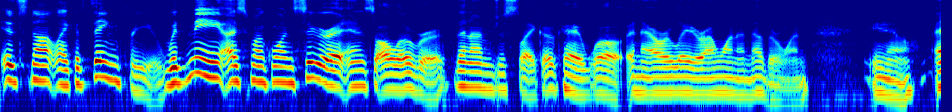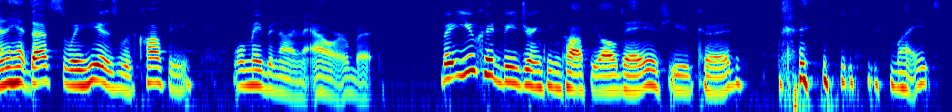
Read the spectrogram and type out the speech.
it's not like a thing for you. With me, I smoke one cigarette and it's all over. Then I'm just like, okay, well, an hour later I want another one, you know. And that's the way he is with coffee. Well, maybe not an hour, but but you could be drinking coffee all day if you could. you might.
